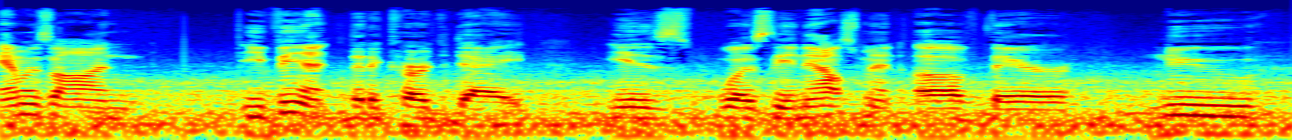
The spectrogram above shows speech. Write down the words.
Amazon event that occurred today is was the announcement of their new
